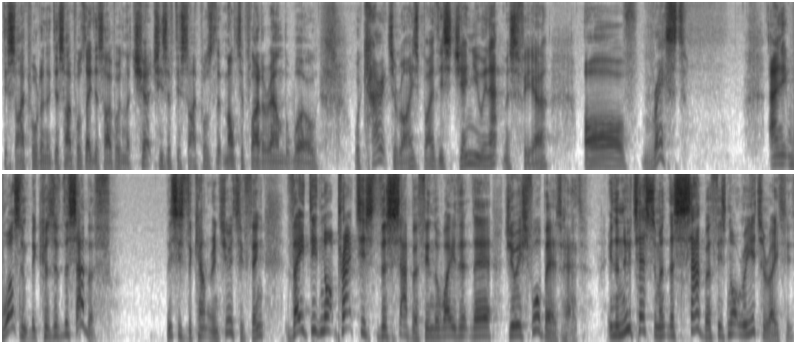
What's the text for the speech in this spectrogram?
discipled, and the disciples they discipled, and the churches of disciples that multiplied around the world were characterized by this genuine atmosphere of rest. And it wasn't because of the Sabbath. This is the counterintuitive thing. They did not practice the Sabbath in the way that their Jewish forebears had. In the New Testament, the Sabbath is not reiterated.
